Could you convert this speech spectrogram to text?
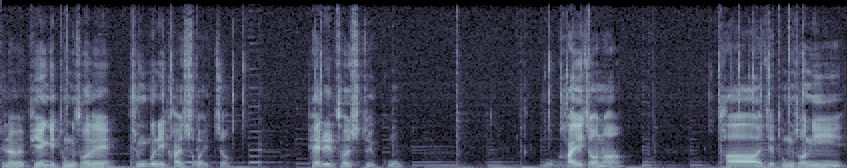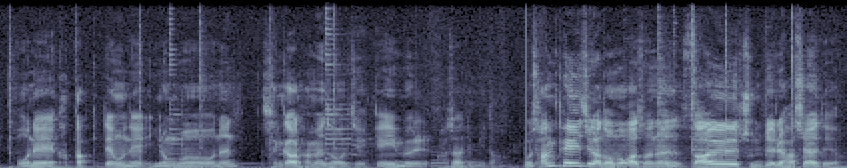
왜냐면 비행기 동선에 충분히 갈 수가 있죠. 페리를 털 수도 있고, 뭐 카이저나 다 이제 동선이 원에 가깝기 때문에 이런 거는 생각을 하면서 이제 게임을 하셔야 됩니다. 뭐 3페이지가 넘어가서는 쌓을 준비를 하셔야 돼요.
